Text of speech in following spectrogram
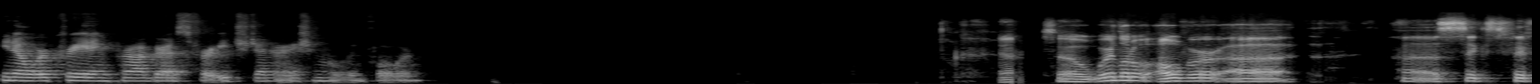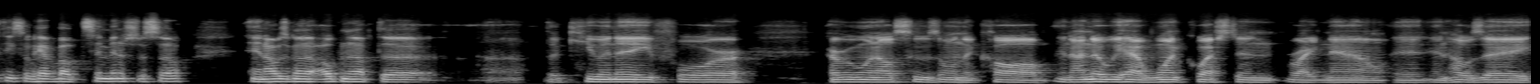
you know we're creating progress for each generation moving forward. So we're a little over uh, uh, 6.50, so we have about 10 minutes or so. And I was going to open up the uh, the Q&A for everyone else who's on the call. And I know we have one question right now, and, and Jose,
